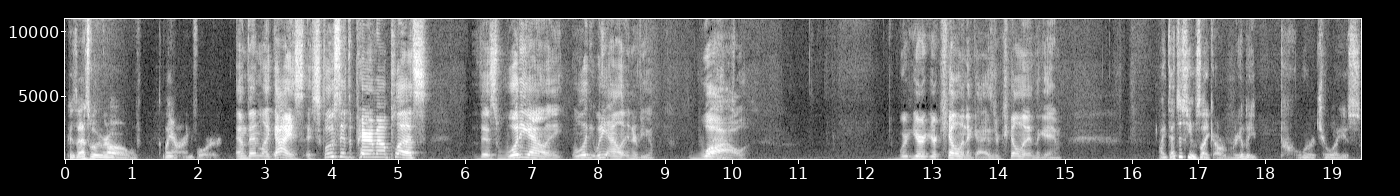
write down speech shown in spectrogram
Because that's what we were all clamoring for. And then, like, guys, exclusive to Paramount Plus, this Woody Allen Woody, Woody Allen interview. Wow, We're, you're you're killing it, guys. You're killing it in the game. Like that just seems like a really poor choice.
